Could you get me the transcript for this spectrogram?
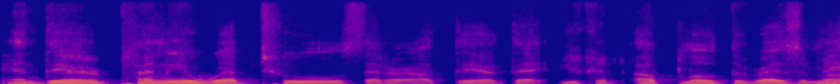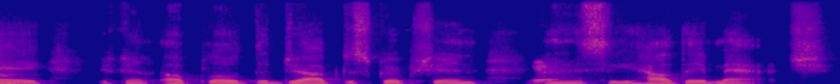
and there are plenty of web tools that are out there that you can upload the resume, mm -hmm. you can upload the job description yeah. and see how they match.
